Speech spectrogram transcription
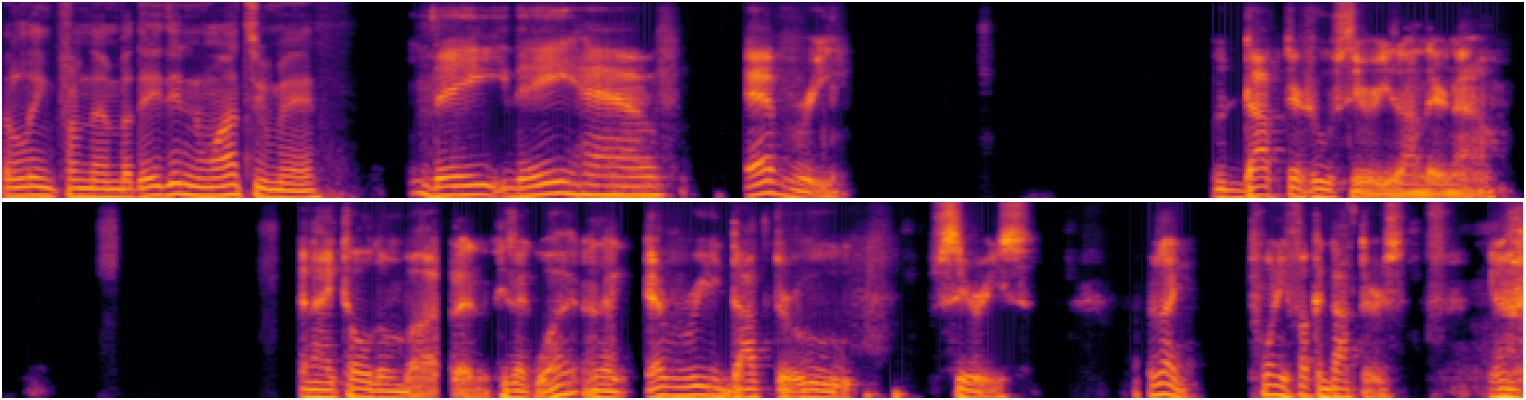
a link from them, but they didn't want to, man. they they have every Doctor Who series on there now." And I told him about it. He's like, "What?" I'm like, "Every Doctor Who series. There's like twenty fucking doctors." You know?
